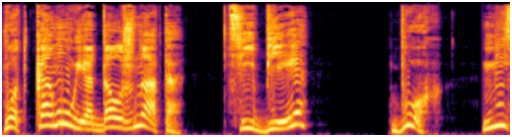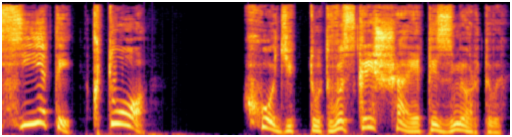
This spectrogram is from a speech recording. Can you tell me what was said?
Вот кому я должна-то? Тебе? Бог, мессия ты? Кто? Ходит тут, воскрешает из мертвых.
